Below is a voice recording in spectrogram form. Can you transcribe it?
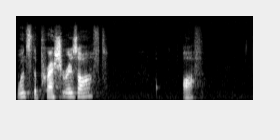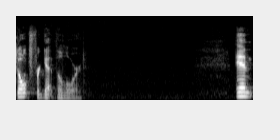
once the pressure is off, off, don't forget the Lord. And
